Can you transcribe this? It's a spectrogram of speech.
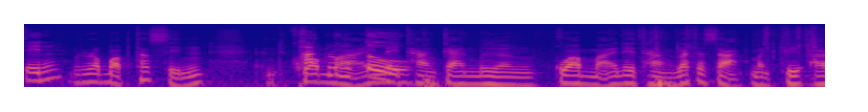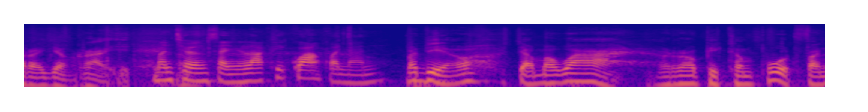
ษิณ ระบอบทักษิณคพรรวาคมหมายลุงตู่ ในทางการเมือง ความหมายในทางรัฐศาสตร์มันคืออะไรอย่างไร มันเชิงสัญลักษณ์ที่กว้างกว่านั้น ประเดี๋ยวจะมาว่าเราผิดคำพูดฟัน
